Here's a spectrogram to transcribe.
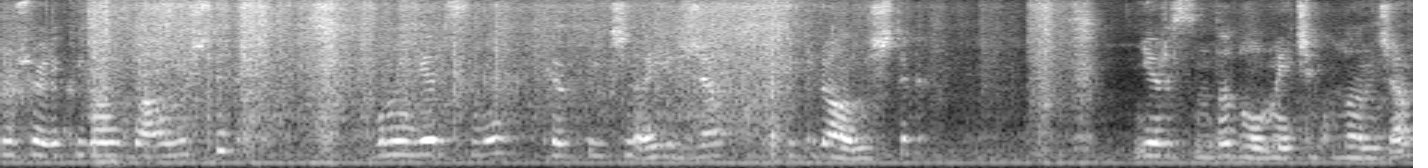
Dün şöyle kıymamızı da almıştık. Bunun yarısını köfte için ayıracağım. 2 kilo almıştık. Yarısını da dolma için kullanacağım.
